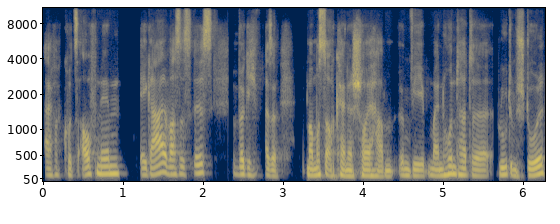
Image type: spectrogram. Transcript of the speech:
einfach kurz aufnehmen, egal was es ist. Wirklich, also man muss auch keine Scheu haben. Irgendwie, mein Hund hatte Blut im Stuhl,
